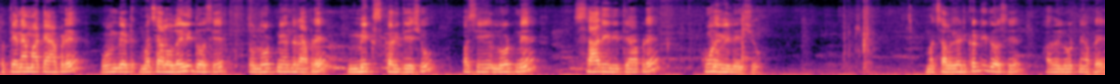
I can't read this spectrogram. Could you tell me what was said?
તો તેના માટે આપણે હોમમેડ મસાલો લઈ લીધો છે, તો લોટની અંદર આપણે મિક્સ કરી દઈશું. પછી લોટને સારી રીતે આપણે કૂણવી લઈશું. મસાલો એડ કરી દીધો છે, હવે લોટને આપણે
